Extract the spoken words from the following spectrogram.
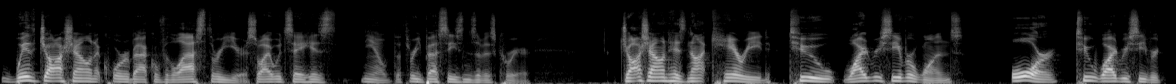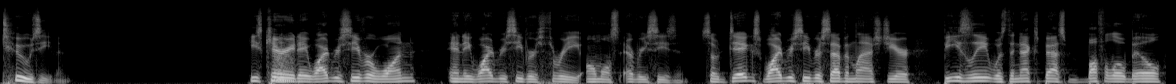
with Josh Allen at quarterback over the last three years. So I would say his, you know, the three best seasons of his career. Josh Allen has not carried two wide receiver ones or two wide receiver twos, even. He's carried a wide receiver one and a wide receiver three almost every season. So Diggs, wide receiver seven last year. Beasley was the next best Buffalo Bill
